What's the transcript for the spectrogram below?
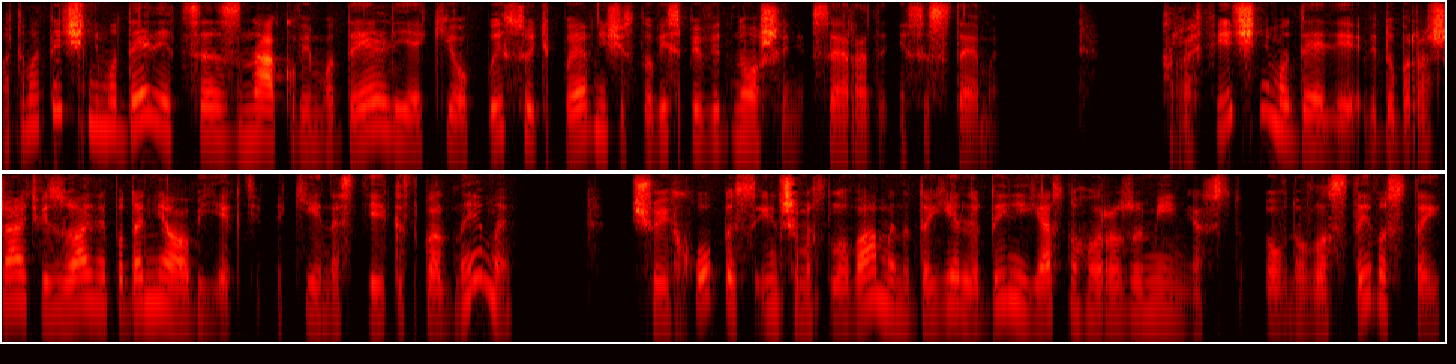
Математичні моделі це знакові моделі, які описують певні числові співвідношення всередині системи. Графічні моделі відображають візуальне подання об'єктів, які є настільки складними, що їх опис, іншими словами, не дає людині ясного розуміння стосовно властивостей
